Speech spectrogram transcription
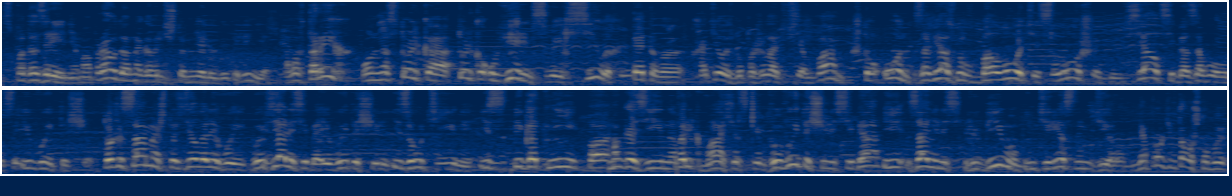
с подозрением, а правда она говорит, что меня любит или нет. А во-вторых, он настолько только уверен в своих силах, и этого хотелось бы пожелать всем вам, что он, завязнув в болоте с лошадью, взял себя за волосы и вытащил. То же самое, что сделали вы. Вы взяли себя и вытащили из рутины, из беготни по магазинам, парикмахерским. Вы вытащили себя и занялись любимым, интересным делом. Я против того, чтобы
